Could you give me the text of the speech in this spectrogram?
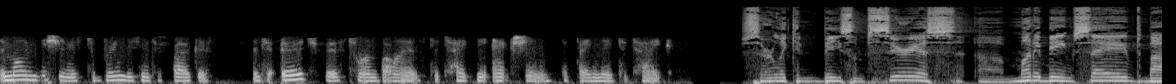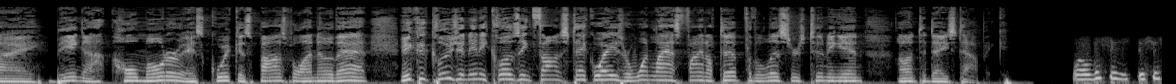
and my mission is to bring this into focus and to urge first time buyers to take the action that they need to take certainly can be some serious uh, money being saved by being a homeowner as quick as possible. I know that. In conclusion, any closing thoughts, takeaways, or one last final tip for the listeners tuning in on today's topic? Well, this is this is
